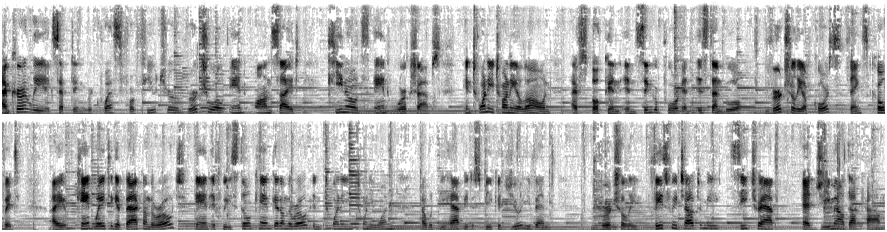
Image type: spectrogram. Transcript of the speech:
I'm currently accepting requests for future virtual and on site keynotes and workshops. In 2020 alone, I've spoken in Singapore and Istanbul, virtually, of course, thanks COVID. I can't wait to get back on the road, and if we still can't get on the road in 2021, I would be happy to speak at your event virtually. Please reach out to me, ctrap at gmail.com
